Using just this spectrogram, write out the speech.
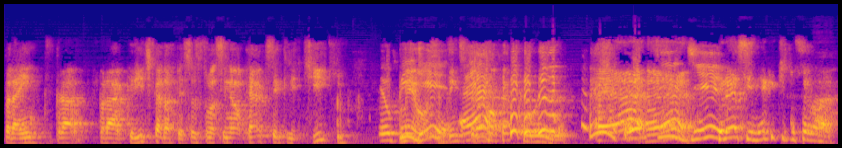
Para a crítica da pessoa, você falou assim: não, eu quero que você critique. Eu pedi. Meu, você tem que esperar é. qualquer coisa. É, eu é, Entendi. Não é assim, não é que, tipo, sei lá,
